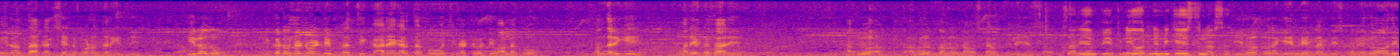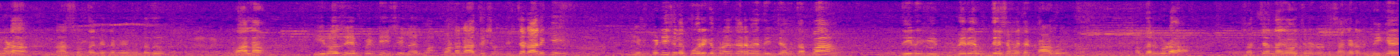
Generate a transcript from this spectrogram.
మీరంతా కలిసి ఎన్నుకోవడం జరిగింది. ఈరోజు ఇక్కడ ఉన్నటువంటి ప్రతి కార్యకర్తకు వచ్చినటువంటి వాళ్ళకు అందరికీ మరొకసారి అభి అభినందనలు నమస్కారం తెలియజేస్తాం సార్ ఎంపీపీని ఎవరిని ఎన్నిక ఇస్తున్నారు సార్? ఈ రోజు వరకు ఏం నిర్ణయం తీసుకోలేదు. అది కూడా నా సొంత నిర్ణయం ఏముండదు వాళ్ళ ఈరోజు ఎంపీటీసీని మండలాధ్యక్షులు దించడానికి ఎంపీటీసీల కోరిక ప్రకారమే దించాము తప్ప దీనికి వేరే ఉద్దేశం అయితే కాదు. అందరు కూడా స్వచ్ఛందంగా వచ్చినటువంటి సంఘటన మీకే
